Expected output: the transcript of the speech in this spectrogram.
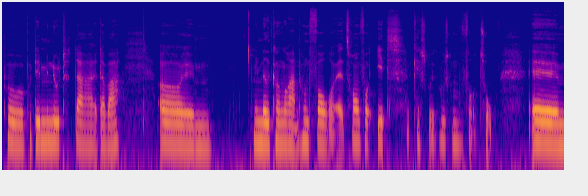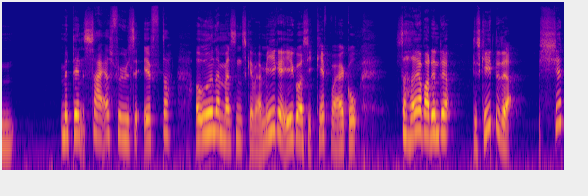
på, på det minut, der, der var. Og øhm, min medkonkurrent, hun får, jeg tror hun får et, jeg kan sgu ikke huske, om hun får to. Øhm, med den sejrsfølelse efter, og uden at man sådan skal være mega ego og sige, kæft, hvor er jeg god, så havde jeg bare den der, det skete det der. Shit,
